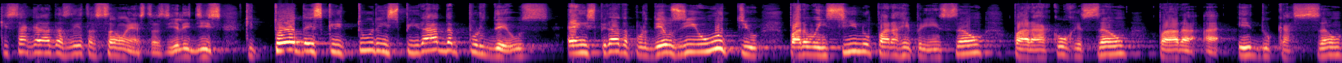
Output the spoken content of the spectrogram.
Que sagradas letras são estas? E ele diz que toda a escritura inspirada por Deus é inspirada por Deus e útil para o ensino, para a repreensão, para a correção, para a educação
